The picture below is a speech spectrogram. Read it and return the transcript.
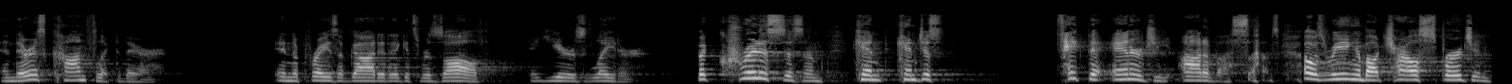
And there is conflict there in the praise of God, and it gets resolved years later. But criticism can, can just take the energy out of us. I was reading about Charles Spurgeon,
